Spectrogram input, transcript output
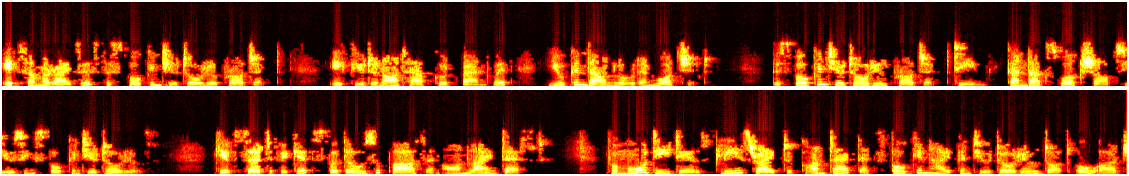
It summarizes the Spoken Tutorial project. If you do not have good bandwidth, you can download and watch it. The Spoken Tutorial Project team conducts workshops using Spoken Tutorials, gives certificates for those who pass an online test. For more details, please write to contact at spoken-tutorial.org.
